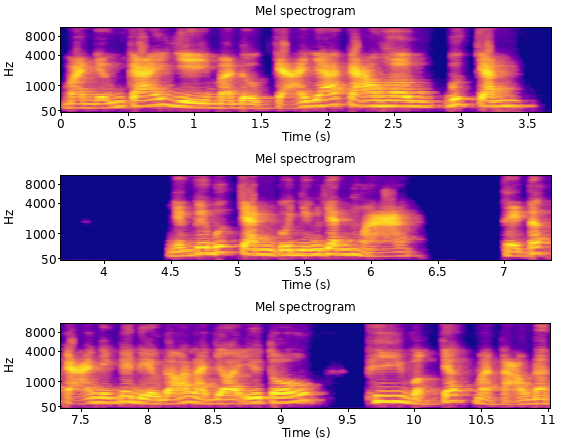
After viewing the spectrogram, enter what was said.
mà những cái gì mà được trả giá cao hơn bức tranh, những cái bức tranh của những danh họa, thì tất cả những cái điều đó là do yếu tố phi vật chất mà tạo nên.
